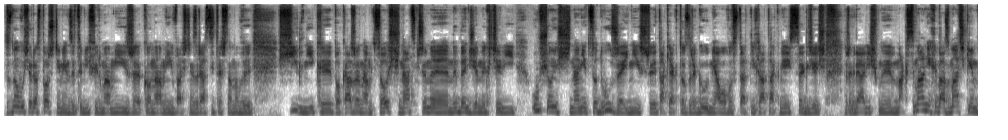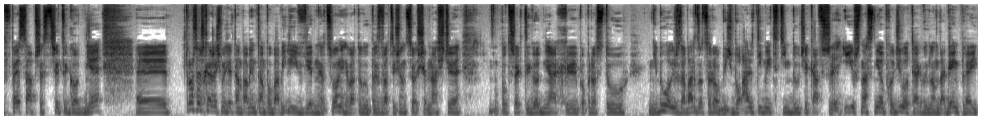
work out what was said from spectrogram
znowu się rozpocznie między tymi firmami że Konami właśnie z racji też na nowy silnik e, pokaże nam coś, nad czym e, my będziemy chcieli usiąść na nieco dłużej niż e, tak jak to z reguły miało w ostatnich latach miejsce gdzieś, że graliśmy maksymalnie chyba z Maćkiem w PESA przez trzy tygodnie. E, Troszeczkę żeśmy się tam, pamiętam, pobawili w jednej odsłonie, chyba to był PES 2018. Po trzech tygodniach y, po prostu nie było już za bardzo co robić, bo Ultimate Team był ciekawszy i już nas nie obchodziło to, jak wygląda gameplay,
